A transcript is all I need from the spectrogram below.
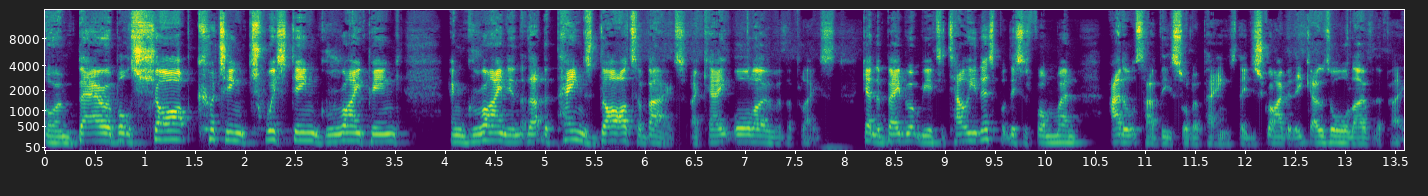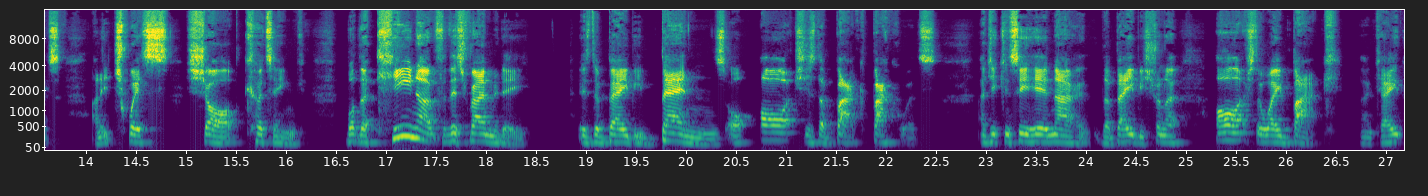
are unbearable, sharp, cutting, twisting, griping, and grinding, that the pains dart about, okay, all over the place. Again, the baby won't be able to tell you this, but this is from when adults have these sort of pains. They describe it, it goes all over the place and it twists, sharp, cutting. But the keynote for this remedy is the baby bends or arches the back backwards. As you can see here now, the baby's trying to arch the way back, okay?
